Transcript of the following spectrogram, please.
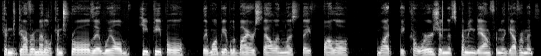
con- governmental control that will keep people, they won't be able to buy or sell unless they follow what the coercion that's coming down from the governments.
